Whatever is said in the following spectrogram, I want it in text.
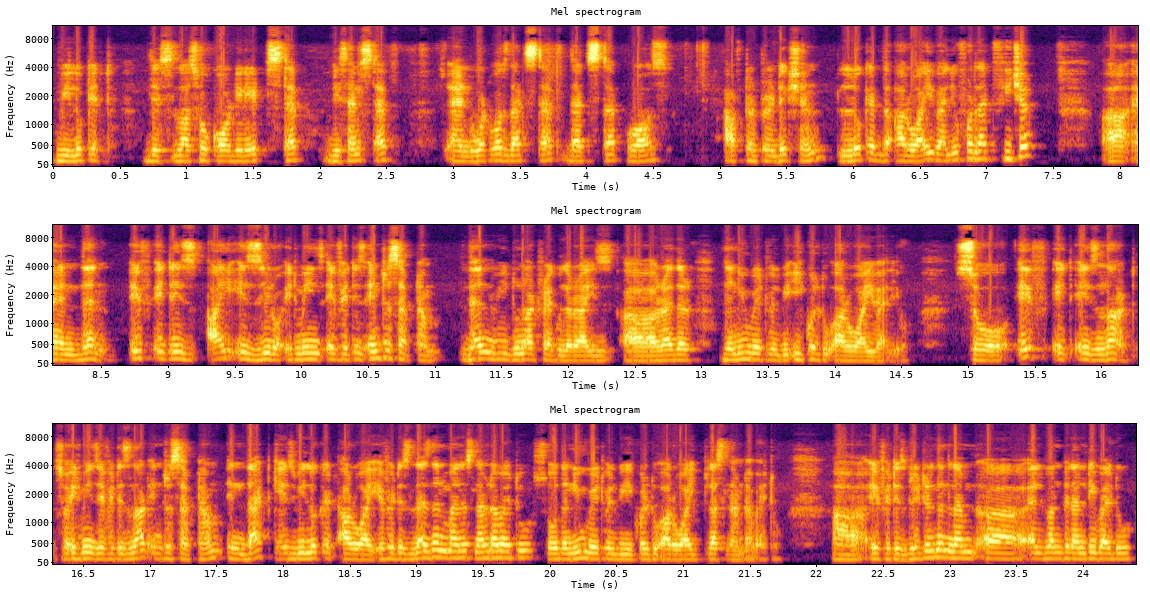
we look at this lasso coordinate step, descent step. And what was that step? That step was after prediction look at the ROI value for that feature. Uh, and then if it is i is 0 it means if it is intercept term then we do not regularize uh, rather the new weight will be equal to ROI value. So if it is not so it means if it is not intercept term in that case we look at ROI if it is less than minus lambda by 2 so the new weight will be equal to ROI plus lambda by 2 uh, if it is greater than lambda, uh, L1 penalty by 2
